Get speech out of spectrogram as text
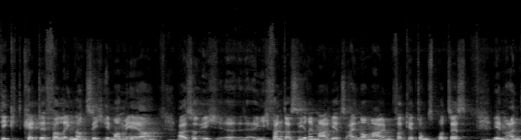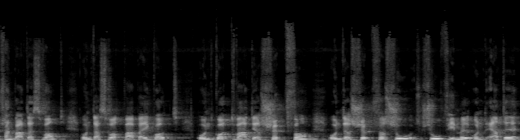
die Kette verlängert sich immer mehr. Also ich, äh, ich fantasiere mal jetzt einen normalen Verkettungsprozess. Im Anfang war das Wort und das Wort war bei Gott und Gott war der Schöpfer und der Schöpfer schuf, Himmel und Erde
